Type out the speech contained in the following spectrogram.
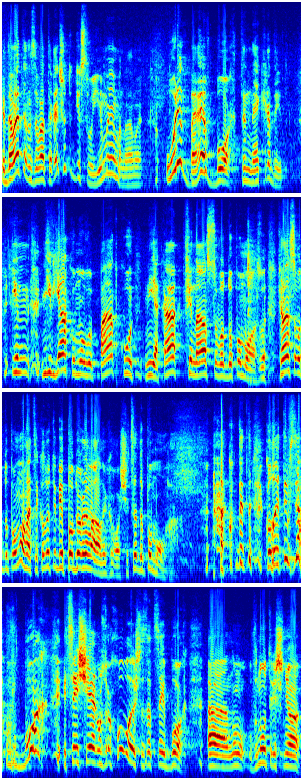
І давайте називати речі тоді своїми іменами. Уряд бере в борг, це не кредит. І ні в якому випадку ніяка фінансова допомога. Фінансова допомога це коли тобі подарували гроші, це допомога. А коли ти, коли ти взяв в борг, і це ще розраховуєшся за цей борг, е, ну, внутрішньо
